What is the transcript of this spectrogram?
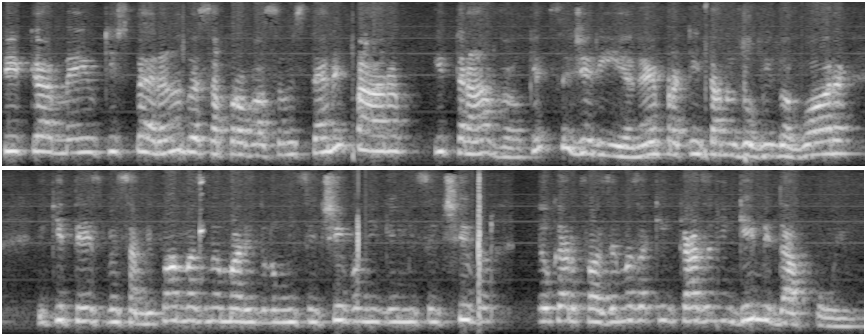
fica meio que esperando essa aprovação externa e para, e trava. O que, que você diria, né, para quem está nos ouvindo agora e que tem esse pensamento: ah, mas meu marido não me incentiva, ninguém me incentiva, eu quero fazer, mas aqui em casa ninguém me dá apoio.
